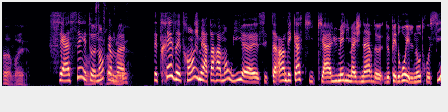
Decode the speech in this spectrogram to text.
Ah, ouais. C'est assez étonnant comme. C'est très étrange, mais apparemment, oui, euh, c'est un des cas qui, a allumé l'imaginaire de, Pedro et le nôtre aussi.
